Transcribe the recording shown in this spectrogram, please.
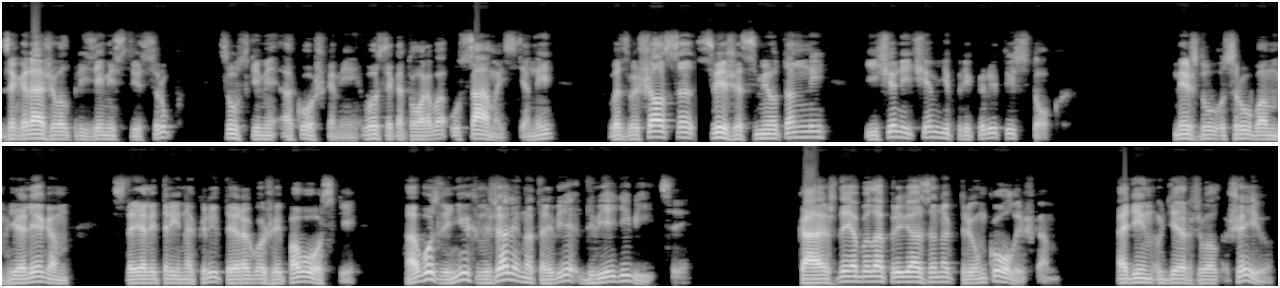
загораживал приземистый сруб с узкими окошками, возле которого у самой стены возвышался свежесметанный, еще ничем не прикрытый сток. Между срубом и Олегом стояли три накрытые рогожей повозки, а возле них лежали на траве две девицы. Каждая была привязана к трем колышкам. Один удерживал шею,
